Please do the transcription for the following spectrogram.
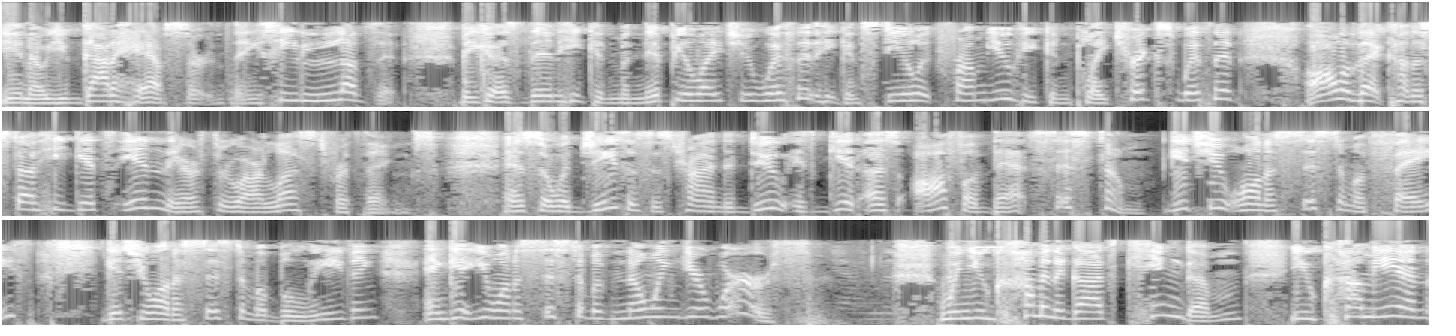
You know, you gotta have certain things. He loves it because then he can manipulate you with it. He can steal it from you. He can play tricks with it. All of that kind of stuff he gets in there through our lust for things. And so what Jesus is trying to do is get us off of that system. Get you on a system of faith, get you on a system of believing, and get you on a system of knowing your worth. Yeah. When you come into God's kingdom, you come in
